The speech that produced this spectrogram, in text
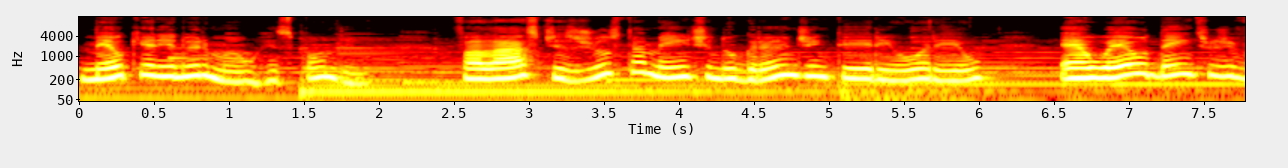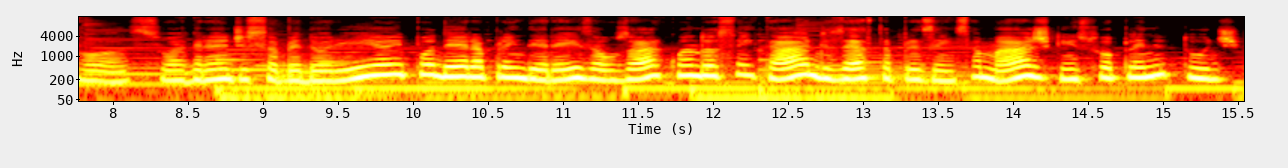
Meu querido irmão, respondeu, falastes justamente do grande interior eu, é o eu dentro de vós, sua grande sabedoria e poder aprendereis a usar quando aceitardes esta presença mágica em sua plenitude.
